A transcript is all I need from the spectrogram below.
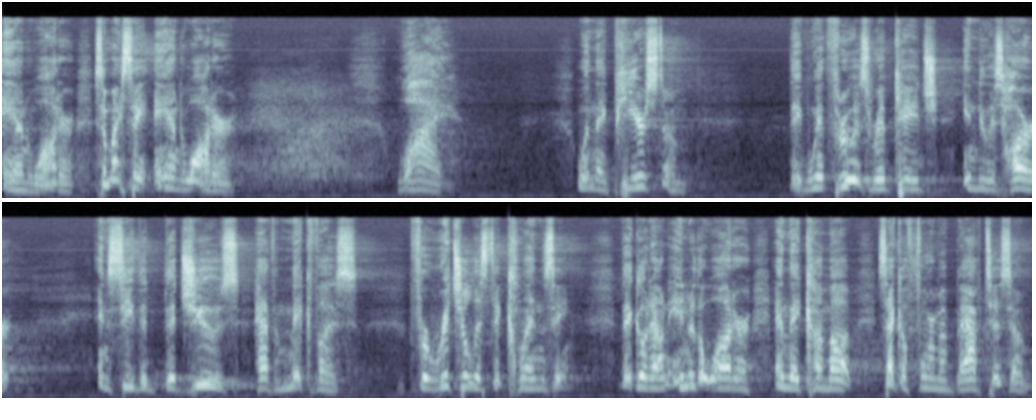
and water. Somebody say, and water. Why? When they pierced him, they went through his rib cage into his heart. And see, the, the Jews have mikvahs for ritualistic cleansing. They go down into the water and they come up. It's like a form of baptism.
